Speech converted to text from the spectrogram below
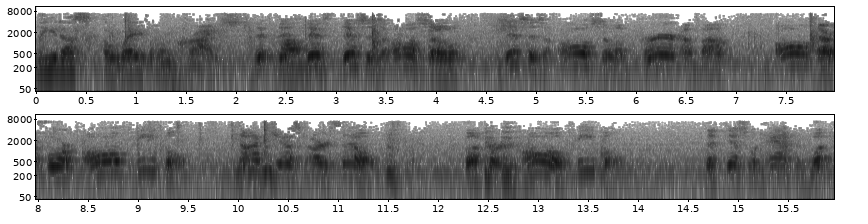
lead us away from Christ. This, Um, this, this is also this is also a prayer about all or for all people, not just ourselves, but for all people that this would happen. What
